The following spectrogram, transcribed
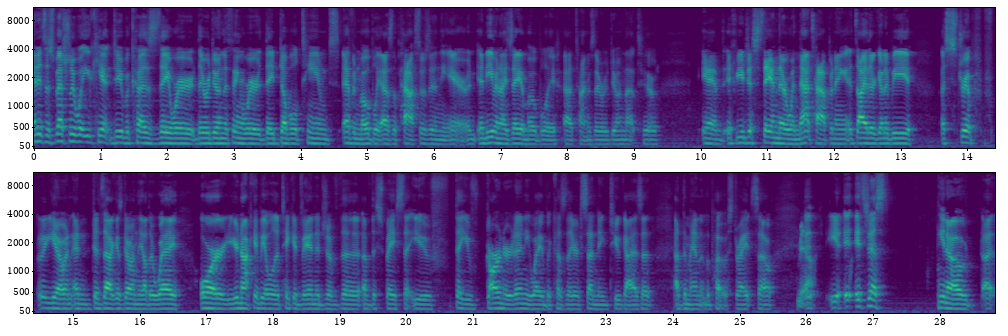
And it's especially what you can't do because they were they were doing the thing where they double teamed Evan Mobley as the passers in the air, and, and even Isaiah Mobley at times they were doing that too. And if you just stand there when that's happening, it's either going to be a strip, you know, and, and is going the other way, or you're not going to be able to take advantage of the of the space that you've that you've garnered anyway because they're sending two guys at at the man in the post, right? So yeah. it, it, it's just you know uh,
